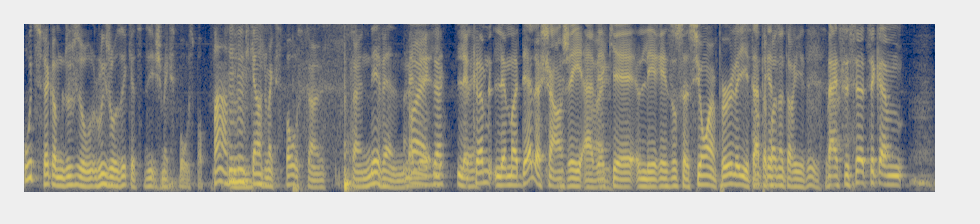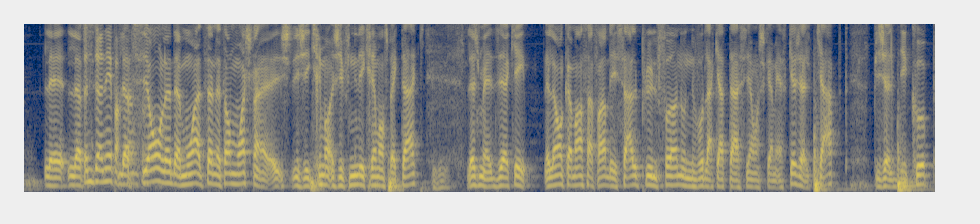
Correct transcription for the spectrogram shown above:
Ou tu fais comme Louis-José que tu dis, je m'expose pas. Pas en tout. Puis quand je m'expose, c'est un, c'est un événement. Mais Ouais, le, exact. le- comme le modèle a changé avec euh, les réseaux sociaux un peu. Là, il est après. pas de notoriété. tu sais. Ben, c'est ça, tu sais, comme. L'option là, de moi, tu sais, admettons, moi, j'ai écrit mon- j'ai fini d'écrire mon spectacle. Là, je me dis, OK, là, on commence à faire des salles plus le fun au niveau de la captation. Je suis comme, est-ce que je le capte, puis je le découpe,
